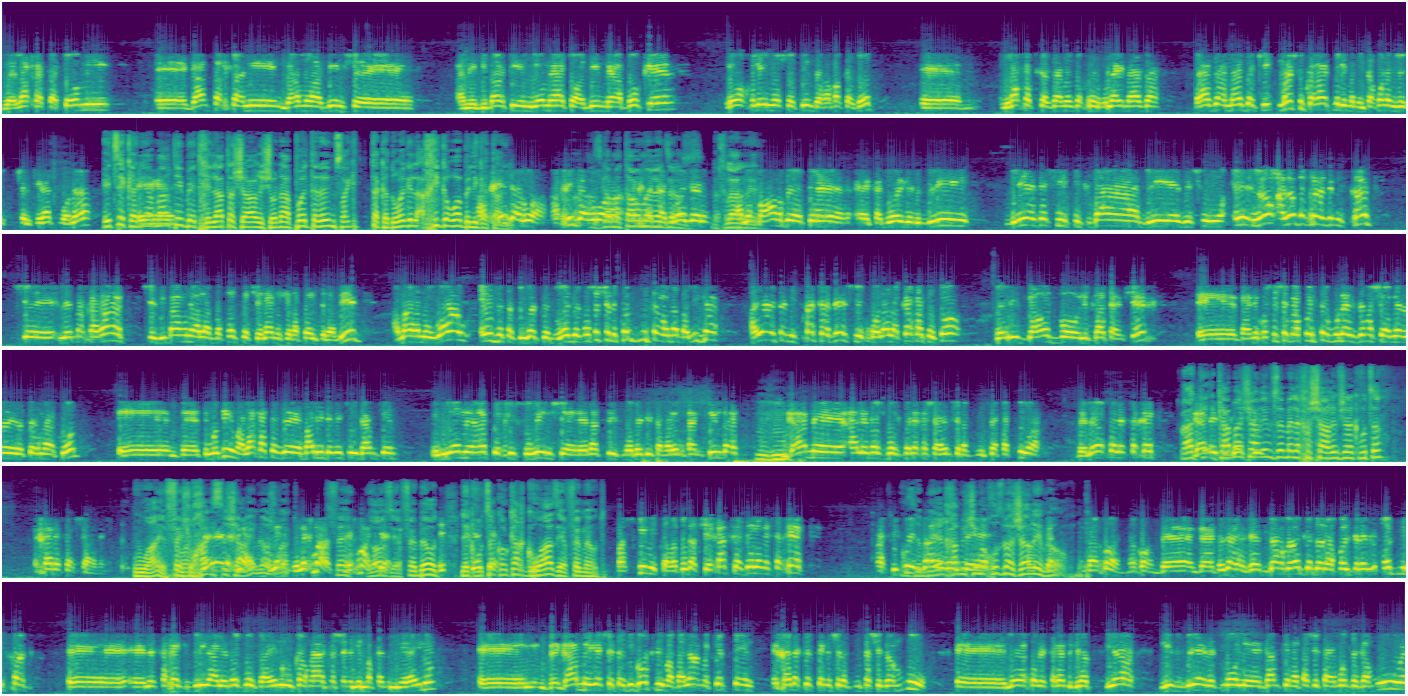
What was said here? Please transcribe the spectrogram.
ללחץ אטומי. אה, גם שחקנים, גם אוהדים שאני דיברתי עם לא מעט אוהדים מהבוקר, לא אוכלים, לא שותים ברמה כזאת. אה, לחץ כזה, אני לא זוכר, אולי מאז. מאז, מאז, משהו קרה אתמול עם הניצחון הזה של, קריית שמונה. איציק, אני אה, אמרתי בתחילת השעה הראשונה, הפועל תל אביב משחקת את הכדורגל הכי גרוע בליגת הכי העל. גרוע, הכי גרוע. גם אתה אומר את זה, אז בכלל- המכוער ביותר, כדורגל בלי, בלי איזושהי תקווה, בלי איזשהו... אה, לא, אני לא זוכר איזה משחק שלמחרת, שדיברנו עליו בפודקאסט שלנו, של הפועל תל אביב, אמרנו, וואו, איזה תצוגת כדורגל. אני חושב שלכל קבוצה עונה בליגה היה את המשחק הזה שיכולה לקחת אותו ולהתגאות בו לקראת ההמשך. אה, ואני חושב שבהפועל תל אביב אולי זה מה שאומר יותר מהכל. אה, ואתם יודעים, הלחץ הזה בא לידי ביטוי גם כן עם לא מעט חיסורים שנאלץ להתמודד איתם היום חיים סילבס. גם אה, אלן אושבורג, מלך השערים של הקבוצה, פצוע ולא יכול לשחק. רק כמה שערים זה מלך השערים של הקבוצה? 11 שערים. וואי, יפה, יש לו 11 זה שערים? נחמד, לא, זה נחמד. נחמד, לא, כן. זה יפה מאוד. לקבוצה. כל כך גרועה זה יפה מאוד. מסכים איתך, אבל אתה יודע, כשאחד כזה לא משחק, הסיכוי זה בערך 50% מהשערים, לא? נכון, נכון. ואתה יודע, זה אתגר מאוד גדול להפועל תל אביב. עוד משחק אה, אה, לשחק בלי אלן אושבורג, ראינו כמה היה קשה נגד מכבי ראינו. אה, וגם יש את אדי גוטליב, הבלם, הקפטן, אחד הקפטנים של הקבוצה שגם הוא לא יכול לשחק בגלל פציעה. ליז בריאן אתמול גם כן נטש את האמון וגם הוא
